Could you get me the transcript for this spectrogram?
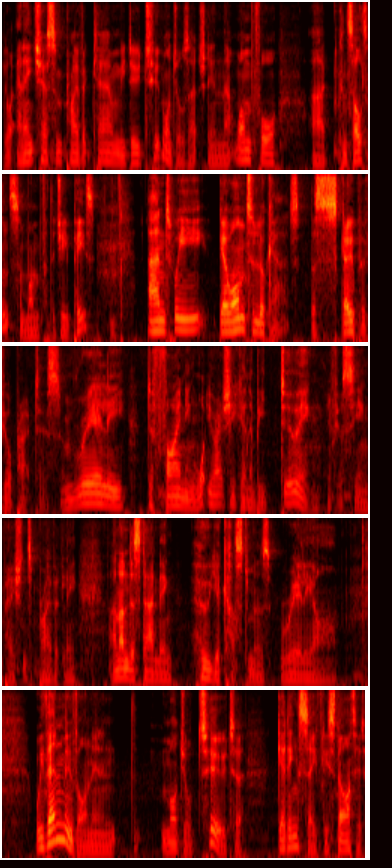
your NHS and private care. And we do two modules actually in that one for uh, consultants and one for the GPs. And we go on to look at the scope of your practice and really defining what you're actually going to be doing if you're seeing patients privately and understanding who your customers really are. We then move on in module two to getting safely started.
